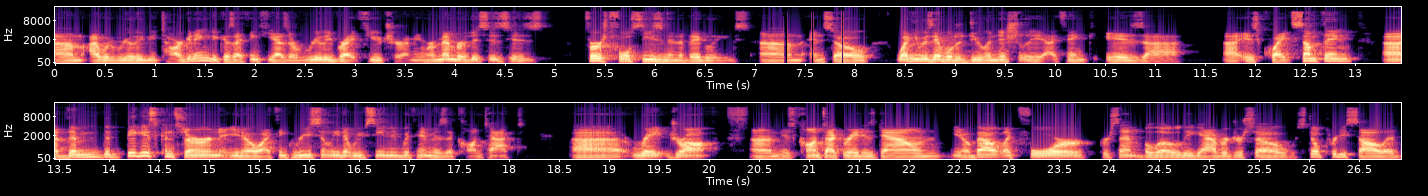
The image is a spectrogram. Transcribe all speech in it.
um, I would really be targeting because I think he has a really bright future. I mean, remember, this is his first full season in the big leagues. Um, and so what he was able to do initially, I think, is uh, uh, is quite something. Uh, the the biggest concern, you know, I think recently that we've seen with him is a contact uh, rate drop Um, his contact rate is down, you know, about like 4% below league average or so, still pretty solid.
